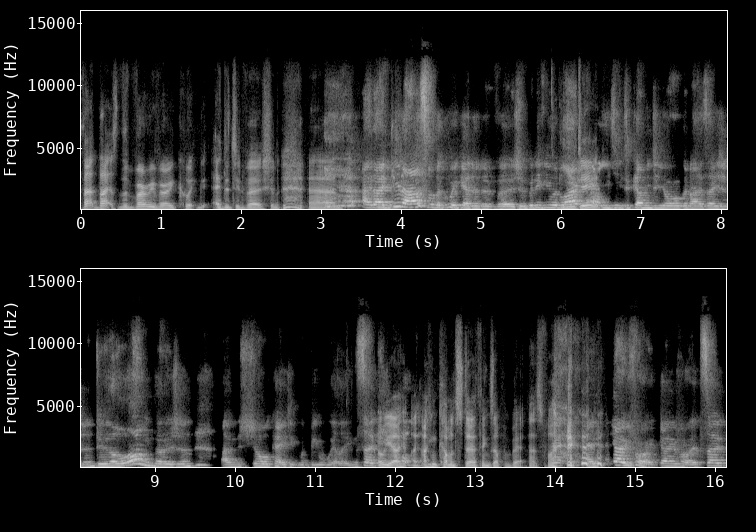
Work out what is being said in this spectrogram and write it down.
That that's the very very quick edited version. Um, and I did ask for the quick edited version, but if you would like Katie to come into your organisation and do the long version, I'm sure Katie would be willing. So oh yeah, I, I can come and stir things up a bit. That's fine. go for it. Go for it. So.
